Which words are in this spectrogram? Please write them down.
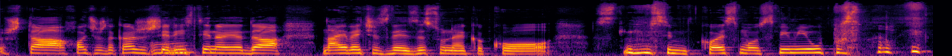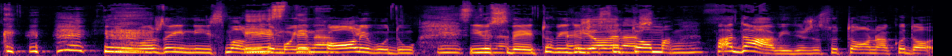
šta hoćeš da kažeš Mhm. jer istina je da najveće zvezde su nekako mislim koje smo svi mi upoznali ili možda i nismo ali vidimo i u Istina. Hollywoodu i u Istina. svetu A vidiš da su to naše, ma- mhm. pa da vidiš da su to onako do,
